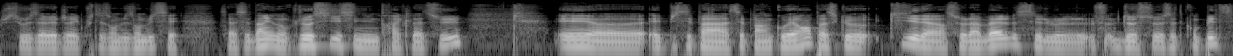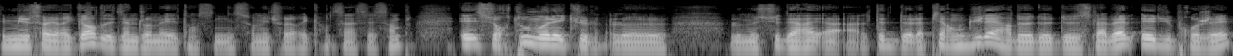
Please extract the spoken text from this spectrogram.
Si vous avez déjà écouté Zombie Zombie, c'est assez dingue. Donc lui aussi, il signe une track là-dessus. Et, euh, et puis c'est pas c'est pas incohérent parce que qui est derrière ce label c'est le de ce, cette compile c'est Millefeuille Records. Etienne Jomet étant signé sur Millefeuille Records c'est assez simple. Et surtout Molécule le le monsieur derrière à la tête de la pierre angulaire de, de, de ce label et du projet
